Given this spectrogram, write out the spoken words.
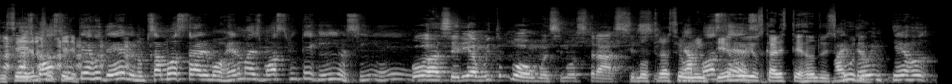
e vocês mas mostra o enterro dele, não precisa mostrar ele morrendo, mas mostra o enterrinho, assim. Ei. Porra, seria muito bom, mano, se mostrasse. Se mostrasse assim. um enterro é e os caras enterrando o escudo. Vai ter o enterro,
